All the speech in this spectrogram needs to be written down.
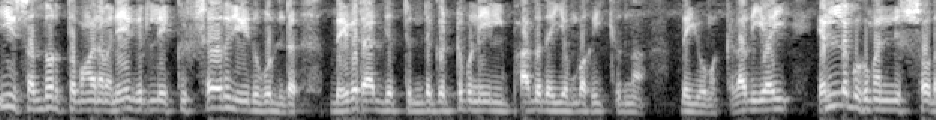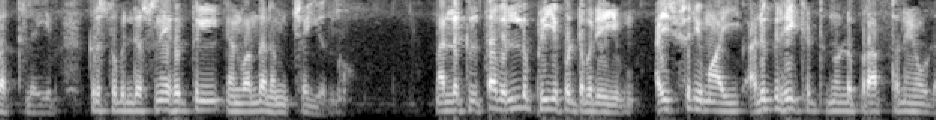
ഈ സദ്വർത്തമാനം അനേകരിലേക്ക് ഷെയർ ചെയ്തുകൊണ്ട് ദൈവരാജ്യത്തിന്റെ കെട്ടുപണിയിൽ ഭാഗതയും വഹിക്കുന്ന ദൈവമക്കൾ. അതിയായി എല്ലാ ബഹുമന്യശ്രോതാക്കളെയും ക്രിസ്തുവിന്റെ സ്നേഹത്തിൽ ഞാൻ വന്ദനം ചെയ്യുന്നു. നല്ല കർത്താവ് എല്ലാ പ്രിയപ്പെട്ടവരെയും ഐശ്വര്യമായി അനുഗ്രഹിക്കട്ടെന്നുള്ള പ്രാർത്ഥനയോട്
